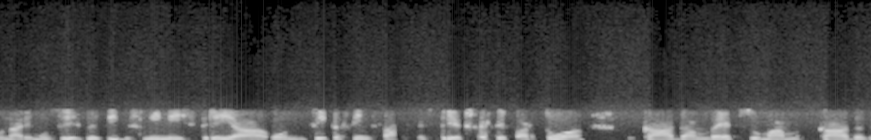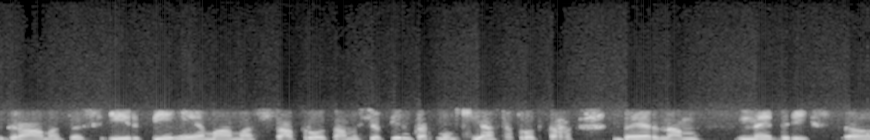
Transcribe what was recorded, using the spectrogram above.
un arī mūsu izglītības ministrijā un citas instances priekšstati par to, kādam vecumam kādas grāmatas ir pieņēmamas, saprotamas, jo pirmkārt mums jāsaprot, ka bērnam nedrīkst uh,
